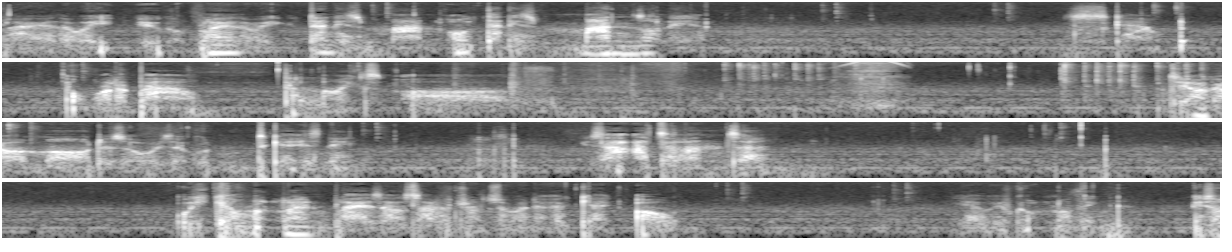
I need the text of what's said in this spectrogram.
Player of the week. Who got player of the week? Dennis Man. Oh, Dennis Man's on here. Scout. Oh, what about the likes of Thiago Ahmad is always a good one to get, isn't he? He's at Atalanta. We can't loan players outside of transfer window. Okay. Oh. Yeah, we've got nothing. It's on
